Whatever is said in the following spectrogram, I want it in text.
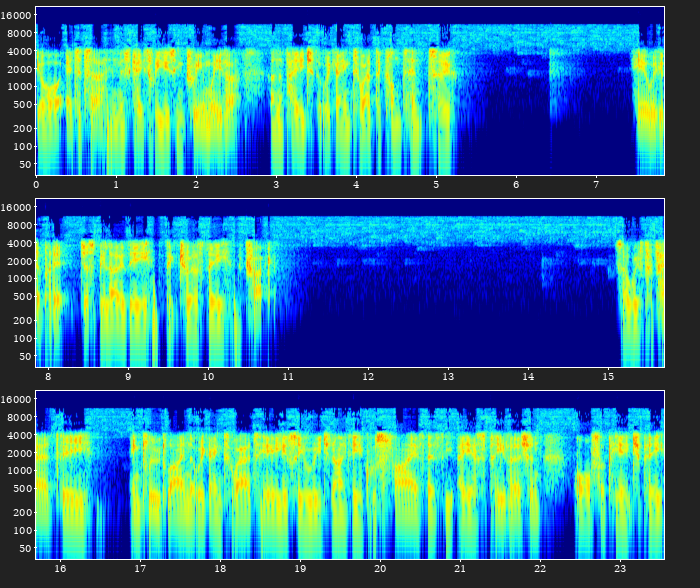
your editor. In this case, we're using Dreamweaver and the page that we're going to add the content to. Here we're going to put it just below the picture of the truck So we've prepared the include line that we're going to add here. You see region ID equals 5. There's the ASP version, or for PHP.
